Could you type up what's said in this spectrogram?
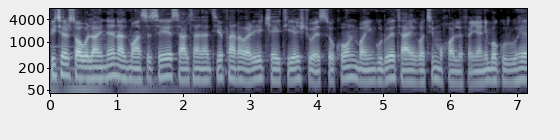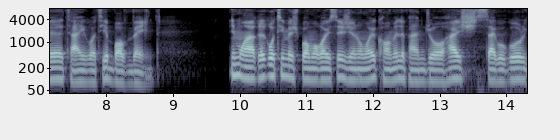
پیتر ساولاینن از مؤسسه سلطنتی فناوری KTH تو استکهلم با این گروه تحقیقاتی مخالفه یعنی با گروه تحقیقاتی وین این محقق و تیمش با مقایسه ژنوم‌های کامل 58 سگ و گرگ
